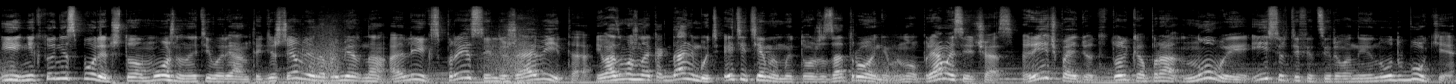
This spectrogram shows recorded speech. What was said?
И никто не спорит, что можно найти варианты дешевле, например, на AliExpress или же Авито. И возможно когда-нибудь эти темы мы тоже затронем, но прямо сейчас речь пойдет только про новые и сертифицированные ноутбуки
